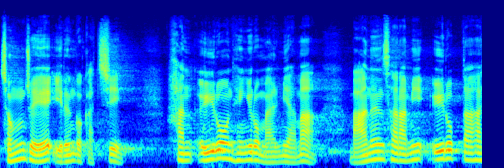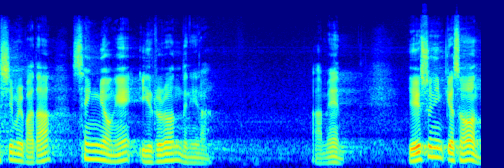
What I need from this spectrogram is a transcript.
정죄에 이른 것 같이 한 의로운 행위로 말미암아 많은 사람이 의롭다 하심을 받아 생명에 이르렀느니라. 아멘. 예수님께서는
